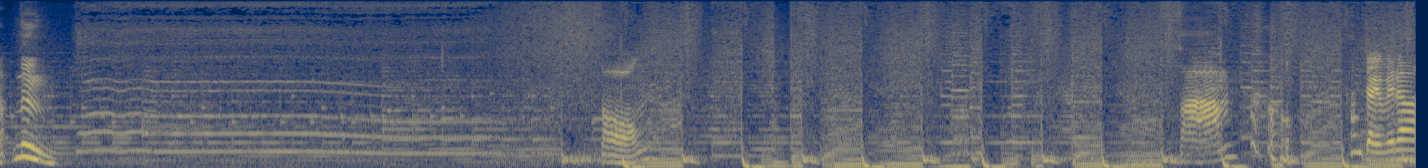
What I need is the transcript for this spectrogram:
นับหนึ่งสองสามทำใจไม่ได้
